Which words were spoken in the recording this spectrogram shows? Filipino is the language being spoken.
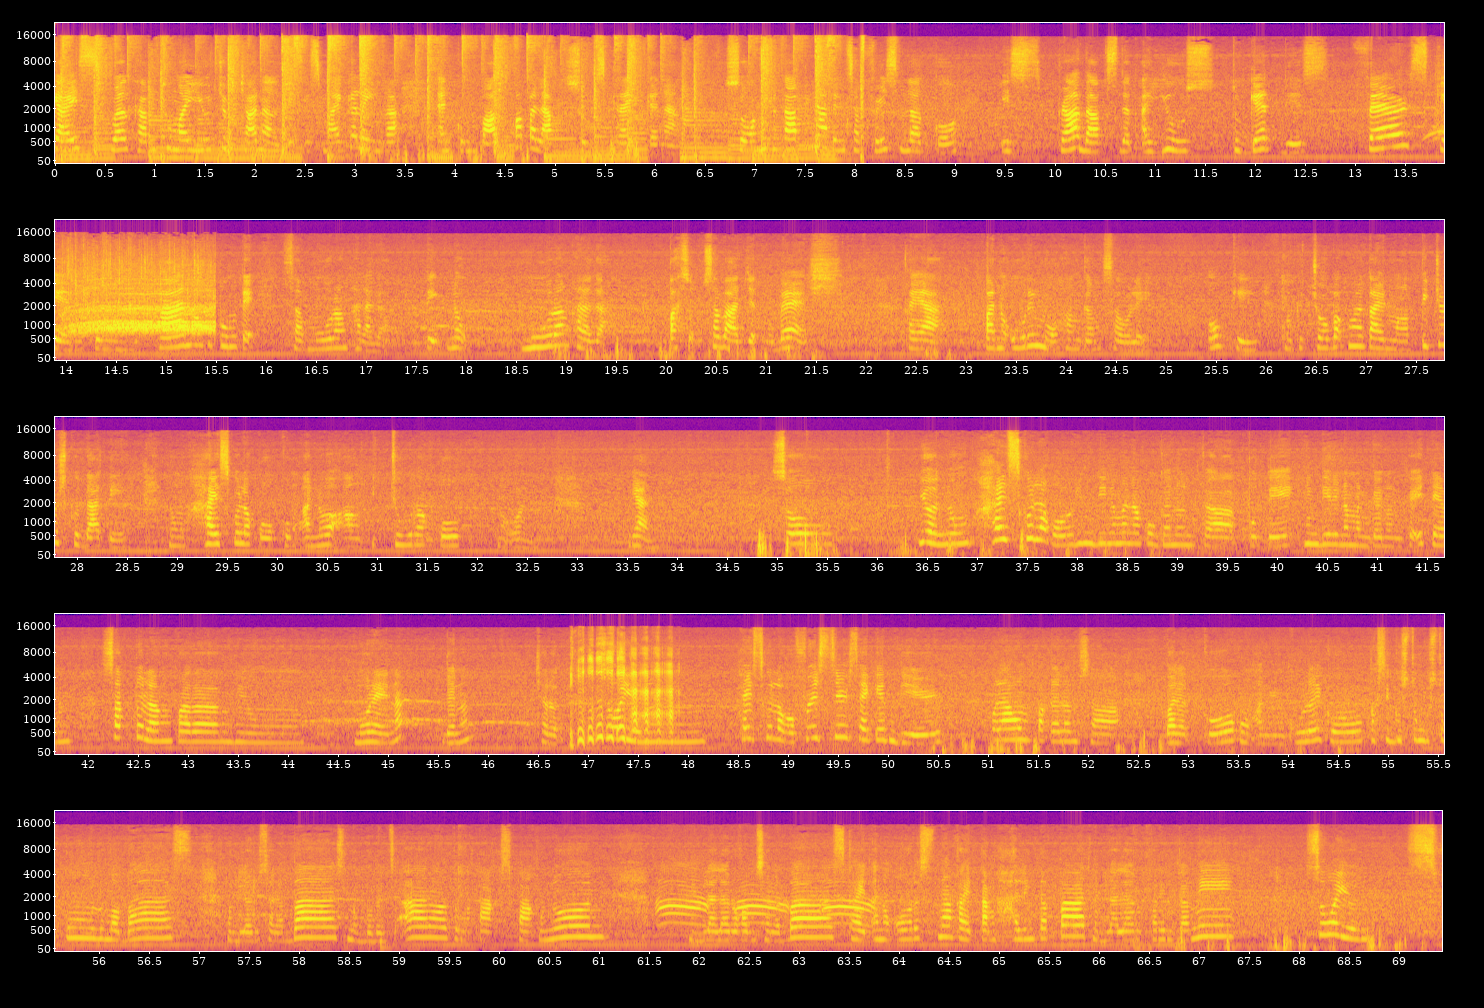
guys! Welcome to my YouTube channel. This is Michael Lainra and kung bago ka pa lang, subscribe ka na. So, ang itatopic natin sa first vlog ko is products that I use to get this fair skin kung paano ako pumuti sa murang halaga. Take note, murang halaga. Pasok sa budget mo, besh. Kaya, panoorin mo hanggang sa uli. Okay, mag-throwback muna tayo ng mga pictures ko dati nung high school ako kung ano ang itsura ko noon. Yan. So, yun, nung high school ako, hindi naman ako ganun ka puti, hindi rin naman ganun ka itim. Sakto lang, parang yung morena, ganun. Charot. So, yun, nung high school ako, first year, second year, wala akong pakialam sa balat ko, kung ano yung kulay ko, kasi gustong gusto kong lumabas, maglaro sa labas, magbabad sa araw, tumatakas pa ako noon, naglalaro kami sa labas, kahit anong oras na, kahit tanghaling tapat, naglalaro pa rin kami. So, ayun,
